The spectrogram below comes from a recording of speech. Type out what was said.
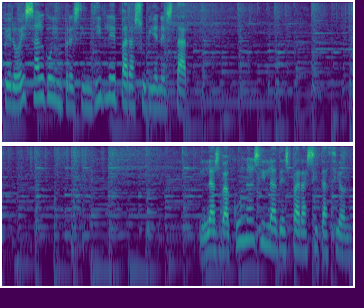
pero es algo imprescindible para su bienestar. Las vacunas y la desparasitación.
